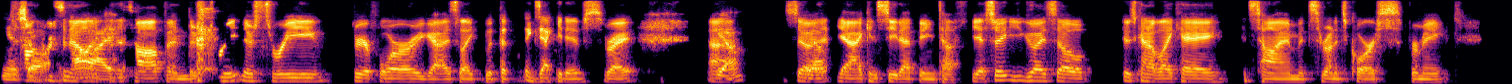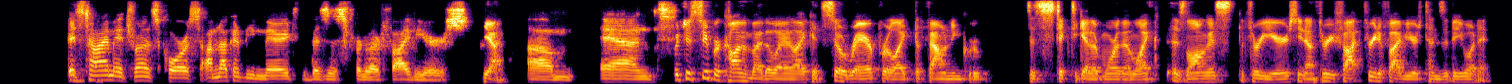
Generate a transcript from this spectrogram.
you know, so personality I, at the top, and there's three, there's three, three or four you guys like with the executives, right? Uh, yeah. So yeah. yeah, I can see that being tough. Yeah. So you guys, so it was kind of like, hey, it's time. It's run its course for me. It's time. It's run its course. I'm not going to be married to the business for another five years. Yeah. Um, and which is super common, by the way. Like it's so rare for like the founding group to stick together more than like as long as the three years. You know, three five three to five years tends to be what it.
